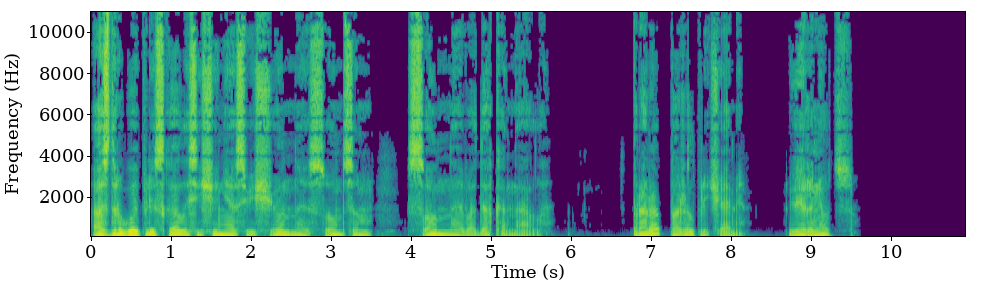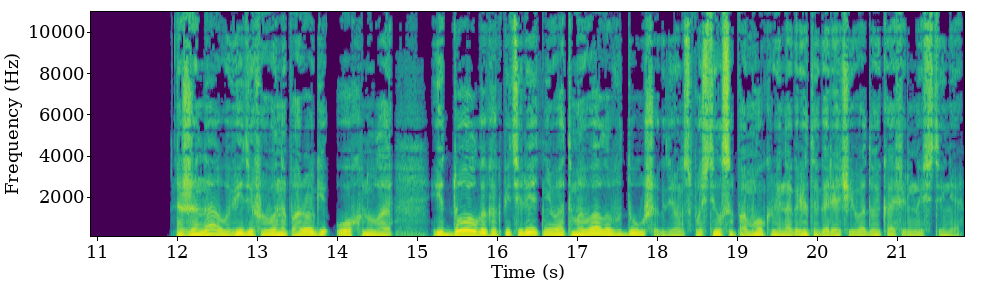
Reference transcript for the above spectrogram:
а с другой плескалась еще не освещенная солнцем сонная вода канала. Прораб пожал плечами. Вернется. Жена, увидев его на пороге, охнула и долго, как пятилетнего, отмывала в душе, где он спустился по мокрой, нагретой горячей водой кафельной стене.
